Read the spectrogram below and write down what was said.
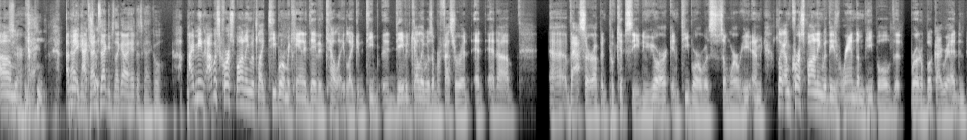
Um, Sure, yeah. I Now mean, get 10 seconds like oh i hate this guy cool I mean, I was corresponding with like Tibor Machan and David Kelley. Like, and T- David Kelley was a professor at at, at uh, uh, Vassar up in Poughkeepsie, New York, and Tibor was somewhere where he. Mean, like I'm corresponding with these random people that wrote a book I read, and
